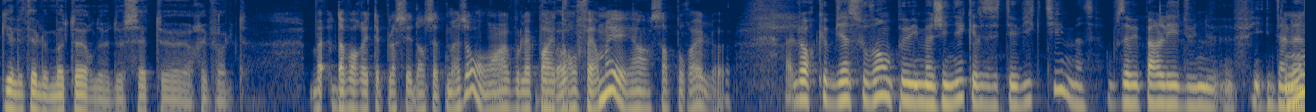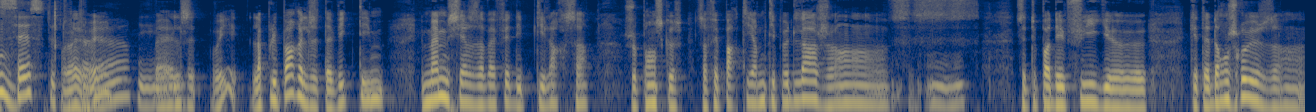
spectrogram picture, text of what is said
quel était le moteur de, de cette euh, révolte? Ben, D'avoir été placée dans cette maison. Hein. Elle voulait pas être enfermée. Hein. Ça, pour elle... euh, Alors que bien souvent, on peut imaginer qu'elles étaient victimes. Vous avez parlé d'une fille- d'un Mmh. inceste tout Ouais, à ouais. l'heure. et- Ben, oui, la plupart, elles étaient victimes. Même si elles avaient fait des petits larcins, je pense que ça fait partie un petit peu de l'âge. Hein. C'est- C'était pas des filles euh, qui étaient dangereuses. Hein.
